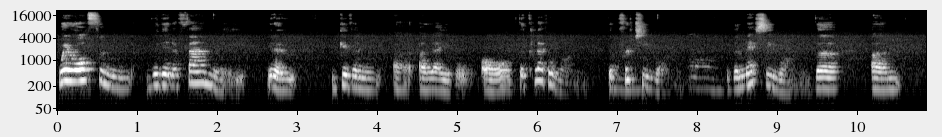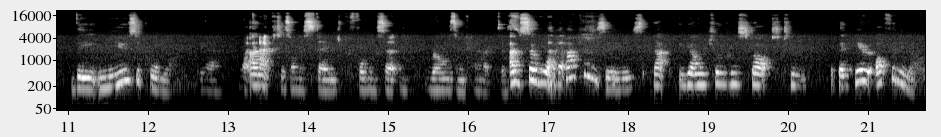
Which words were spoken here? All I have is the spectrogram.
we're often within a family, you know, given a, a label of the clever one, the pretty one, mm, the messy one, the um, the musical one. yeah, like And- actors on a stage performing certain roles and characters. And so what happens is that young children start to, if they hear it often enough,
